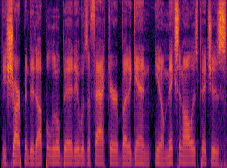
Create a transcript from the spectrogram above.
he sharpened it up a little bit. It was a factor, but again, you know, mixing all his pitches,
